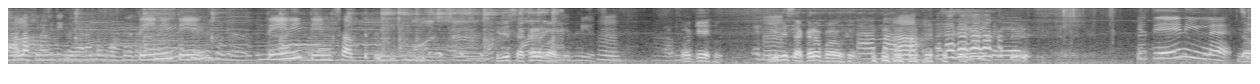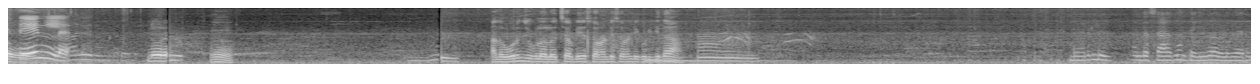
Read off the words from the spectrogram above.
நல்லா குடிச்சிட்டு வராமல் போகும் தேனி தேன் தேனி தேன் சாப்பிடுது இது சக்கரை பாகு. ஓகே. இது சக்கரை இது தேனி இல்ல. தேன் இல்ல. அந்த உறிஞ்சுக்குள்ள வச்சு அப்படியே சுரண்டி சுரண்டி குடிக்குதா? வரலு அந்த சாதம் தெளிவாக விழுதாரு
